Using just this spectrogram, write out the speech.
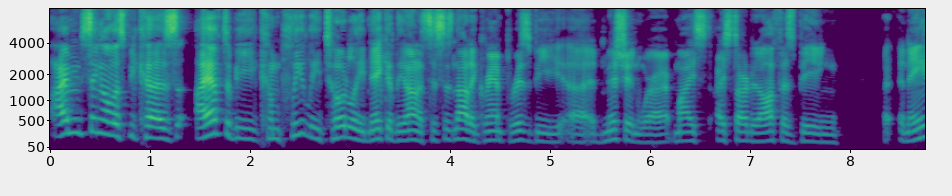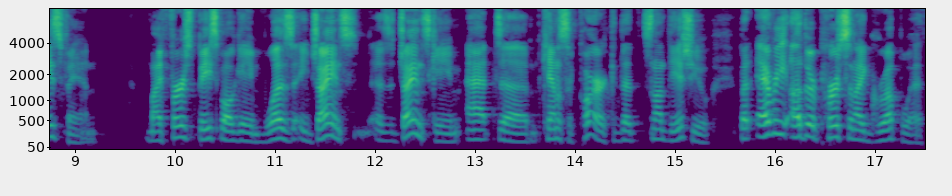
I'm saying all this because I have to be completely, totally, nakedly honest. This is not a Grant Brisbee uh, admission where I, my I started off as being an A's fan. My first baseball game was a Giants as a Giants game at uh, Candlestick Park. That's not the issue. But every other person I grew up with,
